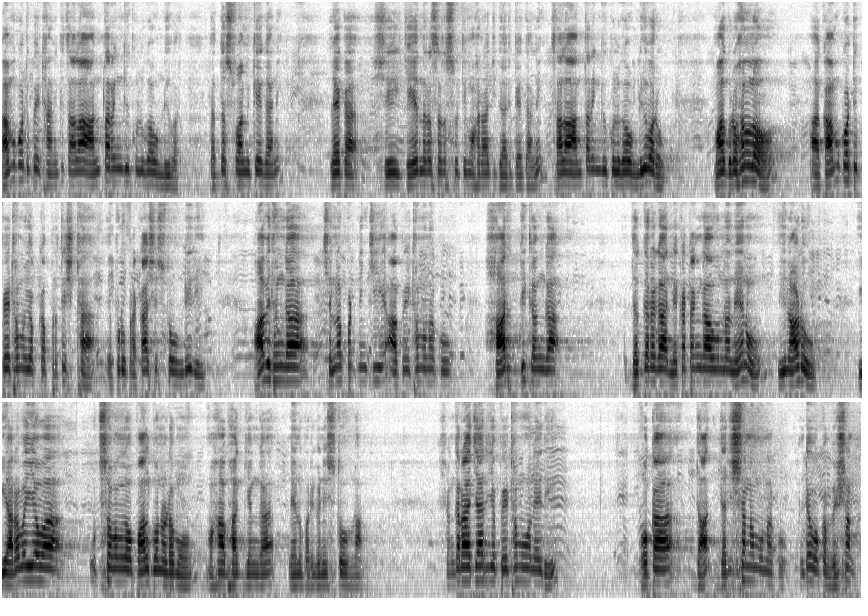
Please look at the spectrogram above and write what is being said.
కామకోటి పీఠానికి చాలా అంతరంగికులుగా ఉండేవారు. పెద్ద స్వామికే కానీ లేక శ్రీ జయేంద్ర సరస్వతి మహారాజ్ గారికే కానీ చాలా అంతరంగికులుగా ఉండేవారు. మా గృహంలో ఆ కామకోటి పీఠం యొక్క ప్రతిష్ట ఎప్పుడు ప్రకాశిస్తూ ఉండేది. ఆ విధంగా చిన్నప్పటి నుంచి ఆ పీఠమునకు హార్దికంగా దగ్గరగా నికటంగా ఉన్న నేను ఈనాడు ఈ అరవయవ ఉత్సవంలో పాల్గొనడము మహాభాగ్యంగా నేను పరిగణిస్తూ ఉన్నాను. శంకరాచార్య పీఠము అనేది ఒక దా దర్శనమునకు అంటే ఒక విషన్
